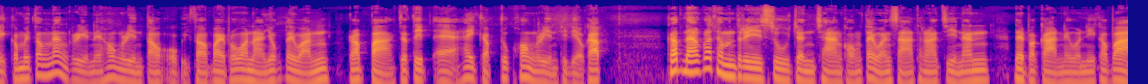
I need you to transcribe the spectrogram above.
ด็กๆ ก็ไม่ต้องนั่งเรียนในห้องเรียนเตาอบอีกต่อไปเพราะว่านายกไต้หวัน รับปากจะติดแอร์ให้กับทุกห้องเรียนทีเดียวครับ ครับนายกรัฐมนตรีซูจินชางของไต้หวันสาธารณจีนนั้น ได้ประกาศในวันนี้ครับว่า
